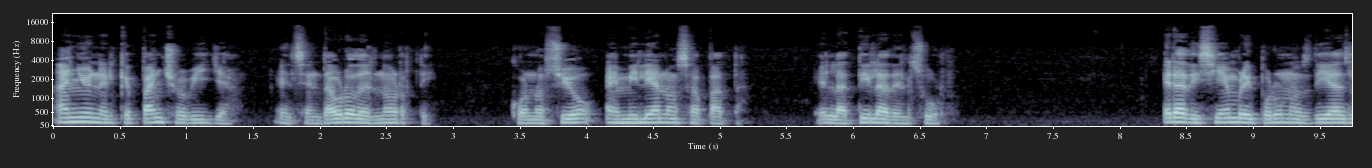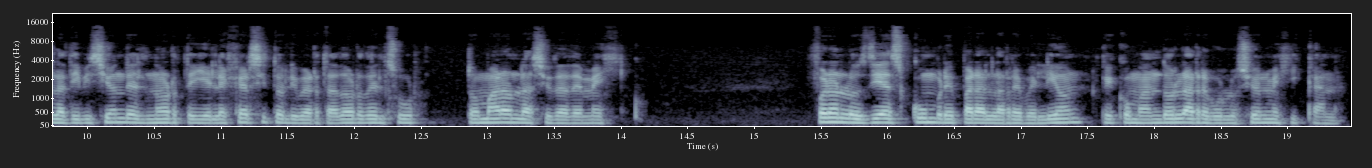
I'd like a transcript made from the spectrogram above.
año en el que Pancho Villa, el centauro del norte, conoció a Emiliano Zapata, el Atila del sur. Era diciembre y por unos días la División del Norte y el Ejército Libertador del Sur tomaron la Ciudad de México. Fueron los días cumbre para la rebelión que comandó la Revolución Mexicana.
